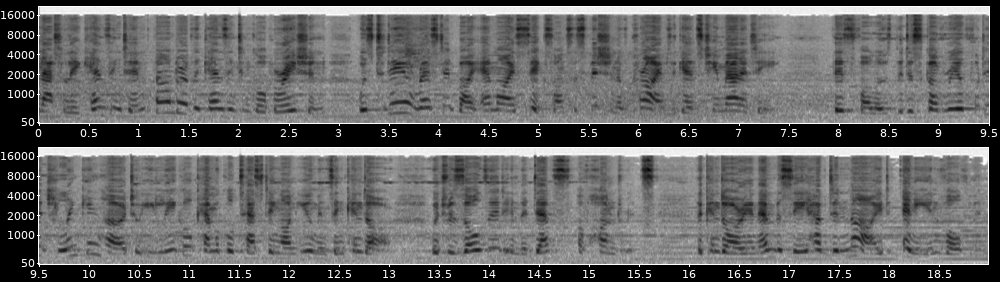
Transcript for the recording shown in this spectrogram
Natalie Kensington, founder of the Kensington Corporation, was today arrested by MI6 on suspicion of crimes against humanity. This follows the discovery of footage linking her to illegal chemical testing on humans in Kandar, which resulted in the deaths of hundreds. The Kandarian embassy have denied any involvement.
